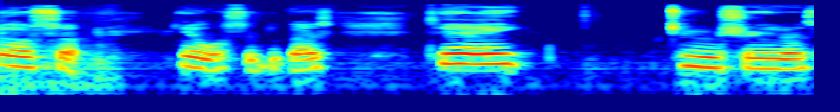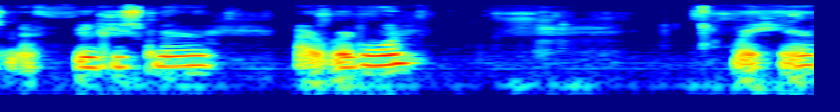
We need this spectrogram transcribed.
Hey, what's up? Hey, what's up, you guys? Today, I'm gonna show you guys my fidget spinner, my red one, right here.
